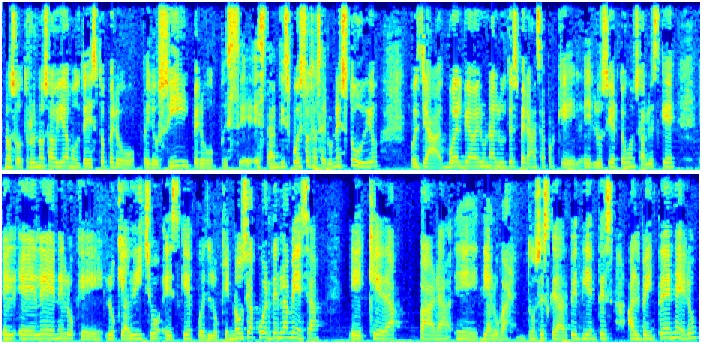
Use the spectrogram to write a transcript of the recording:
nosotros no sabíamos de esto, pero, pero sí, pero pues eh, están dispuestos a hacer un estudio, pues ya vuelve a haber una luz de esperanza porque eh, lo cierto, Gonzalo, es que el ELN lo que, lo que ha dicho es que pues lo que no se acuerde en la mesa eh, queda para eh, dialogar. Entonces, quedar pendientes al 20 de enero,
